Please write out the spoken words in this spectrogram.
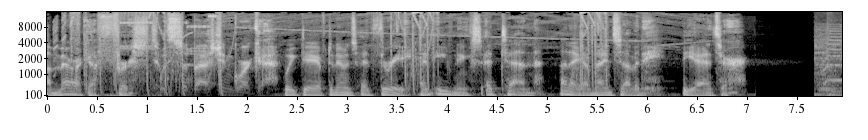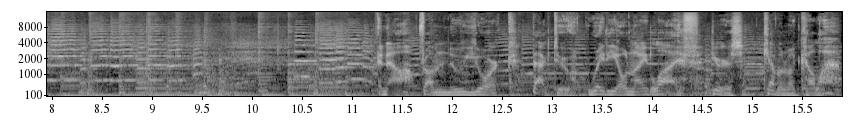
America First with Sebastian Gorka. Weekday afternoons at 3 and evenings at 10 on AM 970. The answer. And now from New York, back to Radio Night Live. Here's Kevin McCullough.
